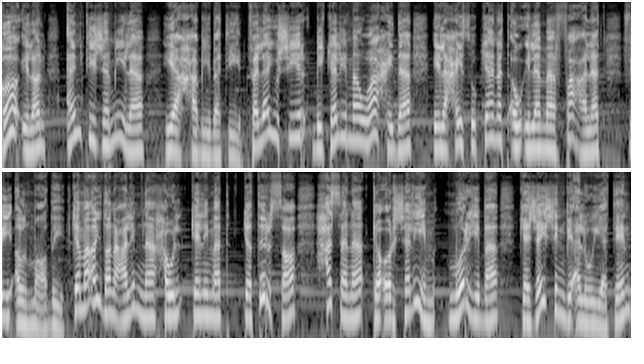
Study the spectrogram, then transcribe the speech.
قائلا أنت جميلة يا حبيبتي. فلا يشير بكلمة واحدة إلى حيث كانت أو إلى ما فعلت في الماضي. كما أيضا علمنا حول كلمة كترسة حسنة كأورشليم مرهبة كجيش بألوية.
